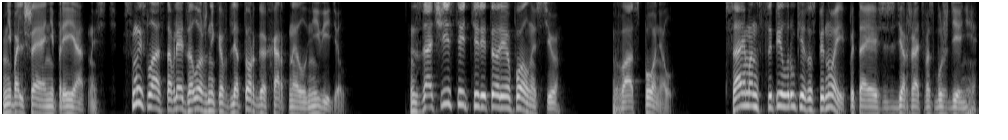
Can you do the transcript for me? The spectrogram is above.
небольшая неприятность. Смысла оставлять заложников для торга Хартнелл не видел. «Зачистить территорию полностью». «Вас понял». Саймон сцепил руки за спиной, пытаясь сдержать возбуждение.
